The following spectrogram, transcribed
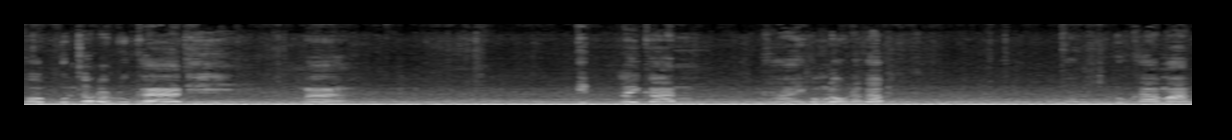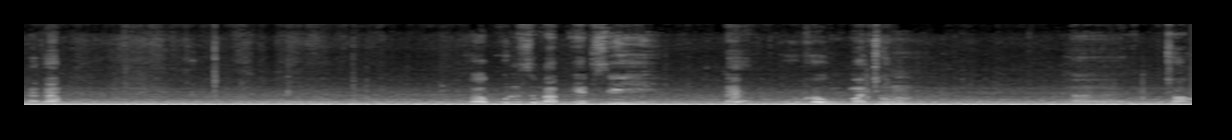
ขอบคุณสำหรับลูกค้าที่มาติดรายการขายของเรานะครับ ขอบคุณลูกค้ามากนะครับ ขอบคุณสำหรับ FC และผู้เข้ามาชมเอ่อช่อง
